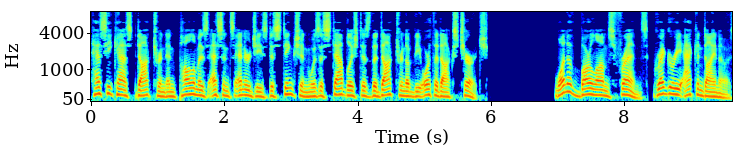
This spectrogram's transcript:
hesychast doctrine and Palamas essence energies distinction was established as the doctrine of the Orthodox Church. One of Barlaam's friends, Gregory Akindynos,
